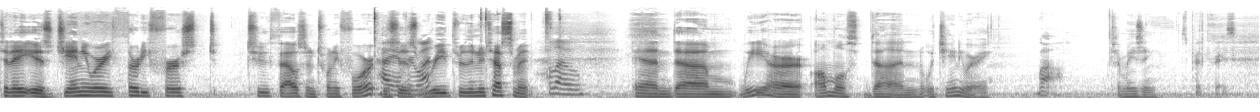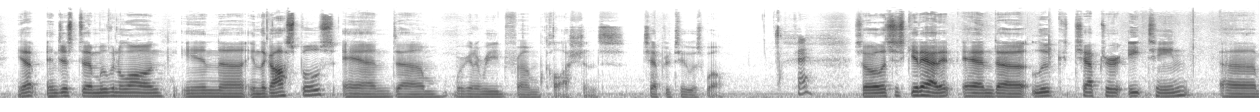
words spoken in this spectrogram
Today is January 31st, 2024. Hi, this is. Read Through the New Testament. Hello. And um, we are almost done with January. Wow, It's amazing. it's pretty crazy. Yep, and just uh, moving along in uh, in the Gospels, and um, we're going to read from Colossians chapter 2 as well. Okay. So let's just get at it. And uh, Luke chapter 18, uh,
